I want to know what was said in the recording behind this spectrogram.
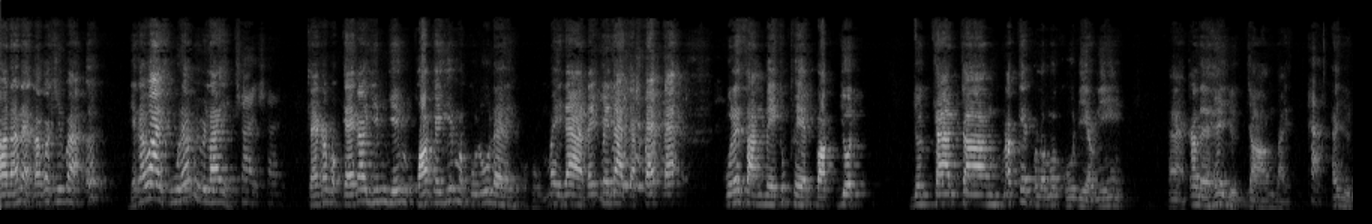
อนนั้นเนี่ยเราก็คิดว่า เออเดี๋ยวก็ไหว้ครูแล้วไม่เป็นไร ใช่ใช่แกก็บอกแกก็ยิ้มยิ้มพอแกยิ้มมากูรู้เลยโอ้โหไม่ได้ได้ไม่ได้จะแป๊บแล้วกูเลยสั่งเบรกทุกเพจบอกหยุด หยุดการจองล็อกเก็ตปรมครูเดี๋ยวนี้ อ่า ก็เลยให้หยุดจองไปค่ะให้หยุด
